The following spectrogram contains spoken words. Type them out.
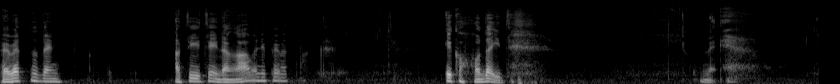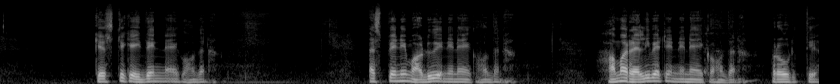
පැවැත්ම දැන් අතීතේ ඉඳන් ආවනේ පැවැත්මක්. ඒක හොඳයිද? නෑ. කෙස් ටික ඉදෙන්නේ නැහැ ඒක හොඳ නැහැ. ඇස්පෙනීම අඩු වෙන්නේ නැහැ ඒක හොඳ නැහැ. හැම රැලි වැටෙන්නේ නැහැ ඒක හොඳ නැහැ. ප්‍රවෘත්ති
